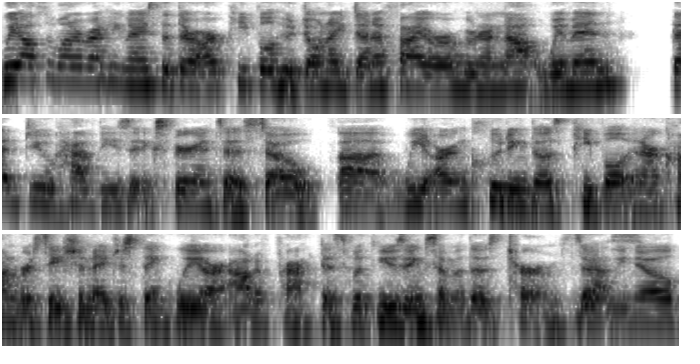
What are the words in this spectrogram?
We also want to recognize that there are people who don't identify or who are not women that do have these experiences. So uh, we are including those people in our conversation. I just think we are out of practice with using some of those terms. So Yes. we know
